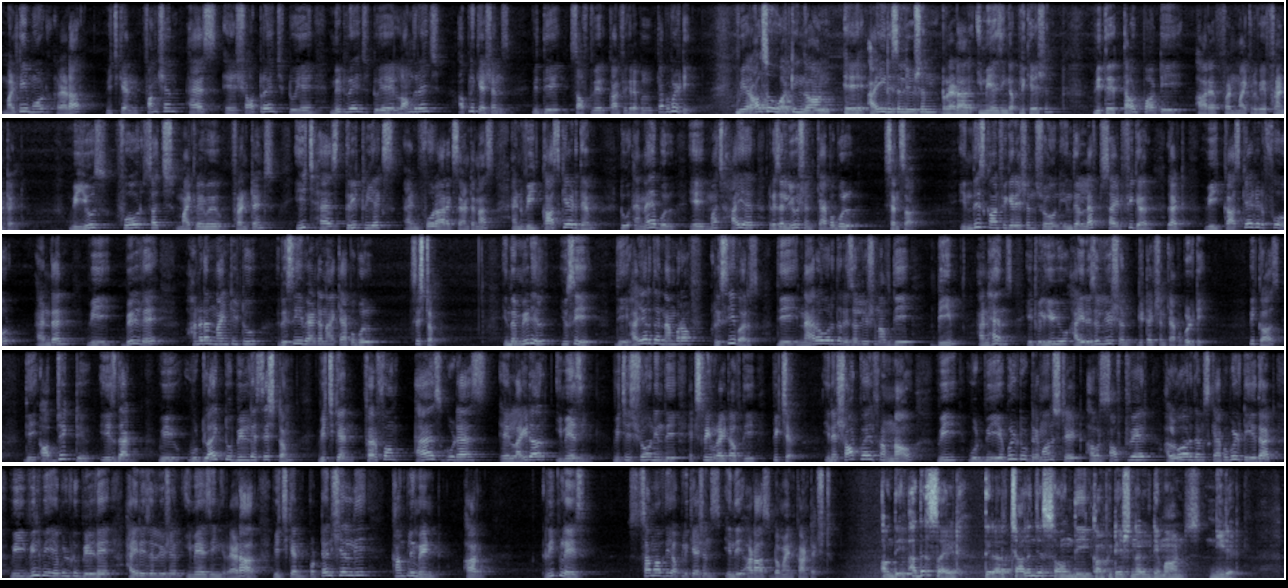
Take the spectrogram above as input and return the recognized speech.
multi-mode radar which can function as a short range to a mid range to a long range applications with the software configurable capability. We are also working on a high resolution radar imaging application with a third party RF and microwave front end. We use four such microwave front ends each has 3 TRX and 4 RX antennas and we cascade them to enable a much higher resolution capable sensor. In this configuration shown in the left side figure that we cascaded 4 and then we build a 192 receive antenna capable system. In the middle you see the higher the number of receivers the narrower the resolution of the beam and hence it will give you high resolution detection capability because the objective is that we would like to build a system which can perform as good as a LiDAR imaging which is shown in the extreme right of the picture. In a short while from now, we would be able to demonstrate our software algorithms capability that we will be able to build a high resolution imaging radar which can potentially complement or replace some of the applications in the ADAS domain context. On the other side, there are challenges on the computational demands needed.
